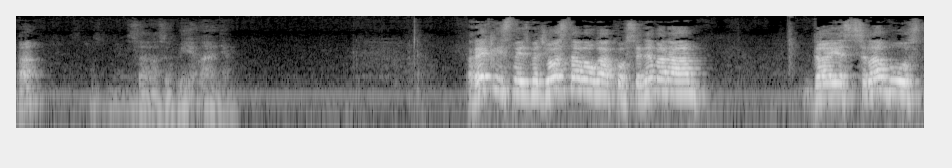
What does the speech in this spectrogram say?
Ha? Sa razumijevanjem. Rekli smo između ostaloga, ako se ne varam, da je slabost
